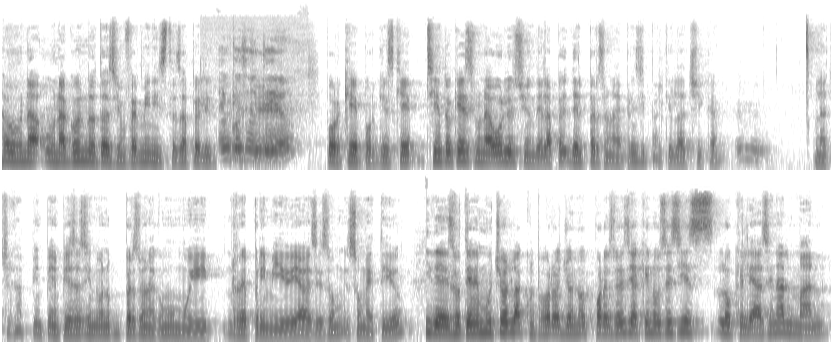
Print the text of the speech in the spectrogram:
una, una, connotación feminista esa película. ¿En qué ¿Por qué? sentido? ¿Por qué? Porque es que siento que es una evolución de la del personaje principal, que es la chica. La chica pi- empieza siendo un personaje como muy reprimido y a veces som- sometido. Y de eso tiene mucho la culpa, pero yo no, por eso decía que no sé si es lo que le hacen al man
